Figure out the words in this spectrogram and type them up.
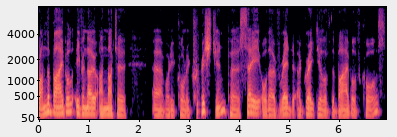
from the Bible, even though I'm not a, uh, what do you call a Christian per se, although I've read a great deal of the Bible, of course,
